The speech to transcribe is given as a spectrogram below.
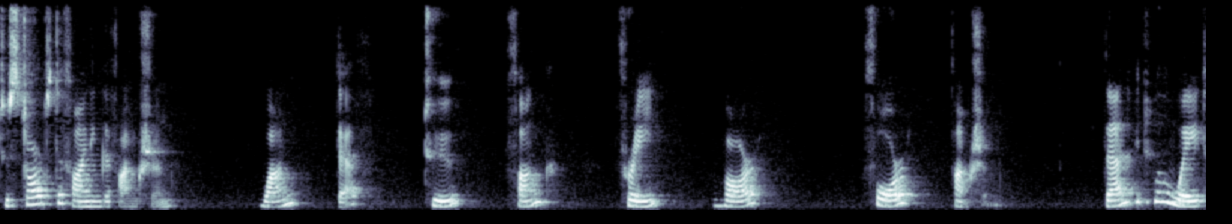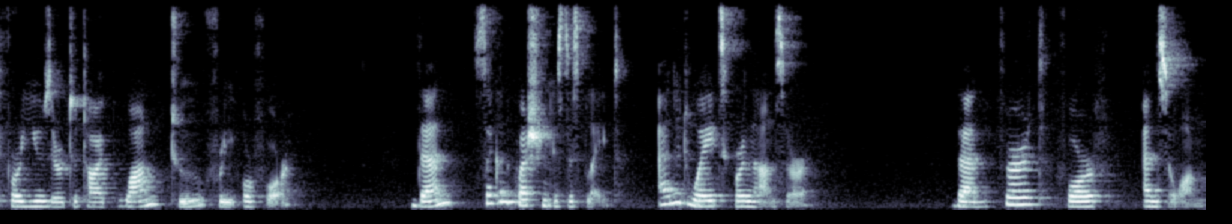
to start defining a function? 1. def 2. func 3. var 4. function. Then it will wait for user to type 1, 2, 3 or 4. Then, second question is displayed, and it waits for an answer then third, fourth, and so on.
